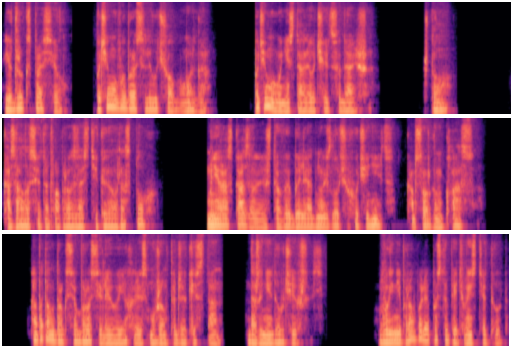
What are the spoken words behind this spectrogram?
И вдруг спросил, почему вы бросили учебу, Ольга? Почему вы не стали учиться дальше? Что? Казалось, этот вопрос застиг ее врасплох. Мне рассказывали, что вы были одной из лучших учениц, комсоргом класса. А потом вдруг все бросили и уехали с мужем в Таджикистан даже не доучившись. Вы не пробовали поступить в институт?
